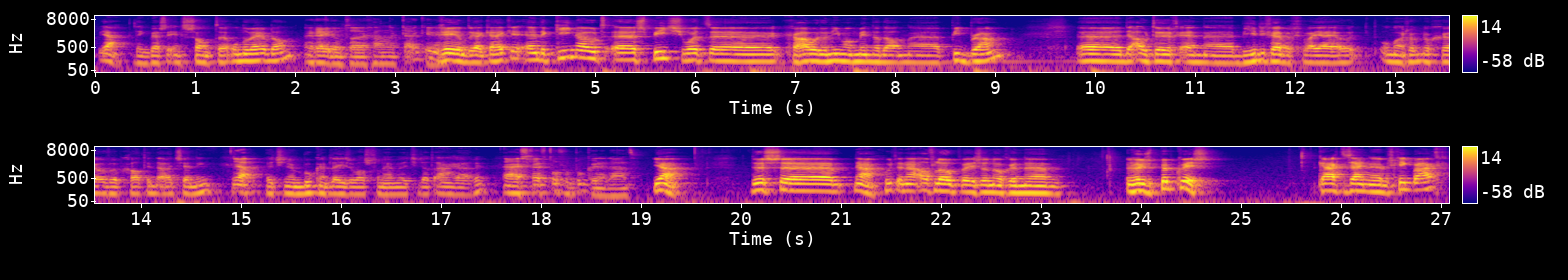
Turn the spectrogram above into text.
ja, ik denk best een interessant eh, onderwerp dan. een reden om te gaan kijken. Reden om te gaan kijken. En de keynote eh, speech wordt eh, gehouden door niemand minder dan Pete Brown. De auteur en eh bierliefhebber, waar jij onlangs ook nog over hebt gehad in de uitzending. Ja. Dat je een boek aan het lezen was van hem, dat je dat aanraden. ja, hij schrijft toffe boeken inderdaad. Ja, dus nou goed, en na aflopen is er nog een, eh, een heuse pubquiz. Kaarten zijn eh, beschikbaar,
